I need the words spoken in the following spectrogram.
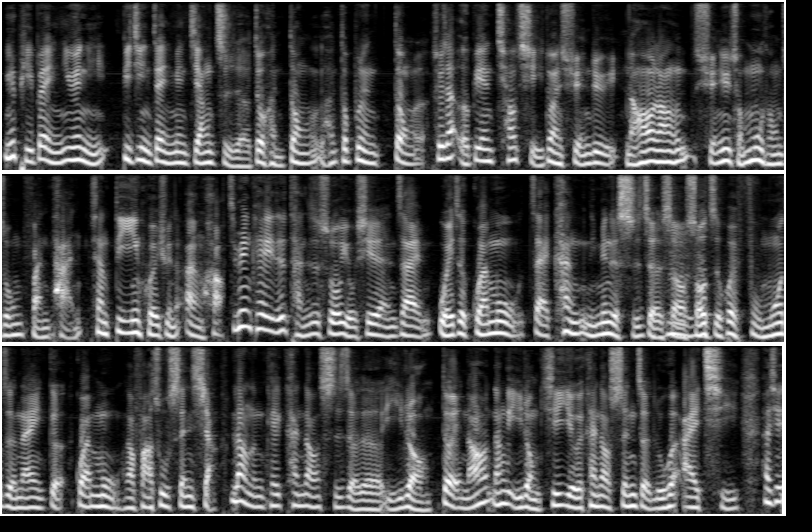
因为疲惫，因为你毕竟在里面僵直了，都很动，很都不能动了，所以在耳边敲起一段旋律，然后让旋律从木桶中反弹，像低音回旋的暗号。这边可以是谈是说，有些人在围着棺木在看里面的死者的时候，嗯手指会抚摸着那一个棺木，然后发出声响，让人可以看到死者的仪容。对，然后那个仪容其实也会看到生者如何哀戚，那些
